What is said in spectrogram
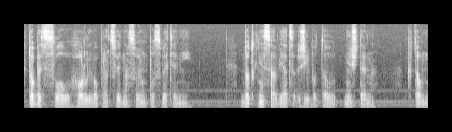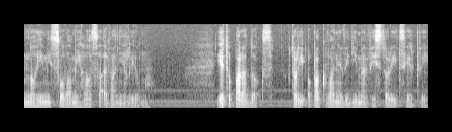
kto bez slov horlivo pracuje na svojom posvetení, dotkne sa viac životov než ten, kto mnohými slovami hlása evanelium. Je to paradox, ktorý opakovane vidíme v histórii cirkvi.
